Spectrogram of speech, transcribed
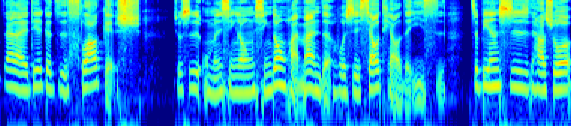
再来第二个字 sluggish，就是我们形容行动缓慢的或是萧条的意思。这边是他说。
